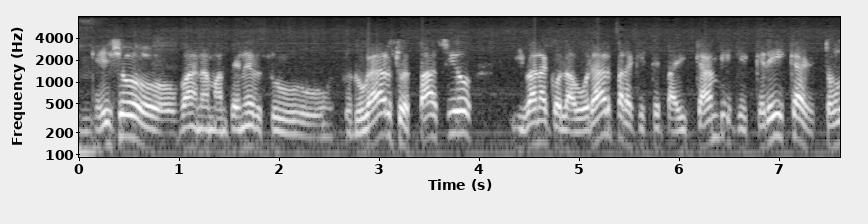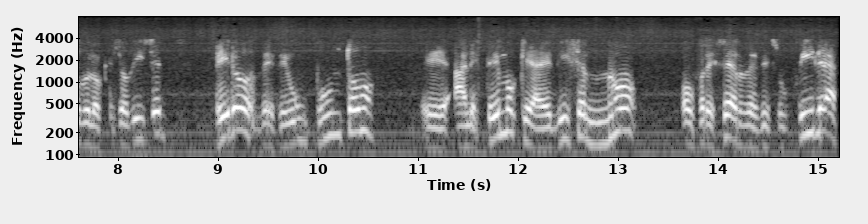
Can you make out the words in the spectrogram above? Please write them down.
mm. que ellos van a mantener su, su lugar, su espacio y van a colaborar para que este país cambie, que crezca, todo lo que ellos dicen, pero desde un punto eh, al extremo que dicen no ofrecer desde su fila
